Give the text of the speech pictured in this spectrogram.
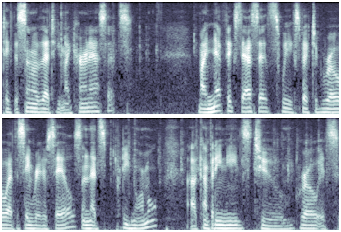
take the sum of that to get my current assets. My net fixed assets we expect to grow at the same rate of sales, and that's pretty normal. A company needs to grow its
